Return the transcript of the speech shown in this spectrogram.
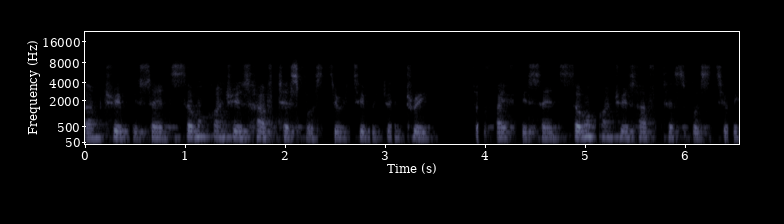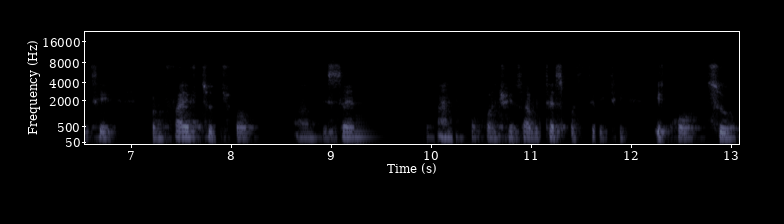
um, 3%. Seven countries have test positivity between 3 to 5%. Seven countries have test positivity from 5 to 12 um, percent, and four countries have a test positivity equal to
